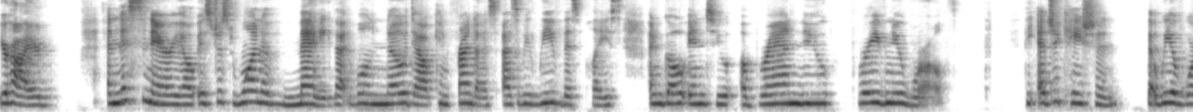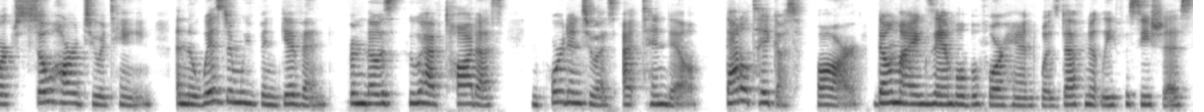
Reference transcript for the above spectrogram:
You're hired. And this scenario is just one of many that will no doubt confront us as we leave this place and go into a brand new, brave new world. The education that we have worked so hard to attain and the wisdom we've been given from those who have taught us and poured into us at Tyndale, that'll take us far. Though my example beforehand was definitely facetious,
